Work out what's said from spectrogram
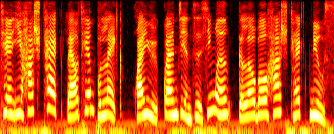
天一 hashtag 聊天不累，环宇关键字新闻 global hashtag news。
